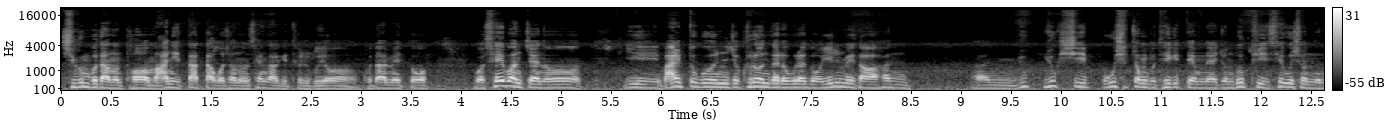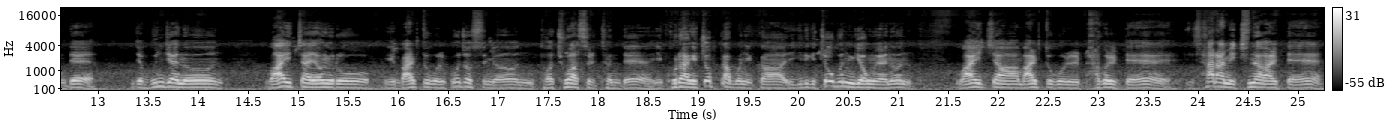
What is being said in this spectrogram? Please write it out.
지금보다는 더 많이 땄다고 저는 생각이 들고요. 그 다음에 또 뭐 세 번째는 이 말뚝은 이제 그런 대로 그래도 1m 한, 한 6, 60, 50 정도 되기 때문에 좀 높이 세우셨는데 이제 문제는 Y자형으로 이 말뚝을 꽂았으면 더 좋았을 텐데 이 고랑이 좁다 보니까 이렇게 좁은 경우에는 Y자 말뚝을 박을 때 사람이 지나갈 때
